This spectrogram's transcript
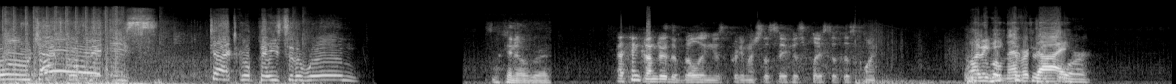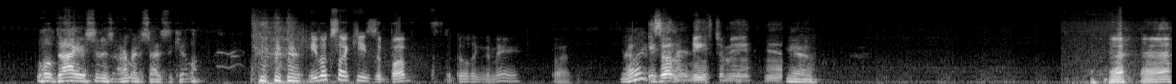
Ooh, tactical pace! Tactical pace to the win! Looking over it. I think under the building is pretty much the safest place at this point. Well, I mean, will he never never die. die. We'll die as soon as Arma decides to kill him. He looks like he's above the building to me, but Really? He's underneath to me. Yeah. Yeah.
